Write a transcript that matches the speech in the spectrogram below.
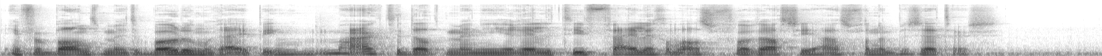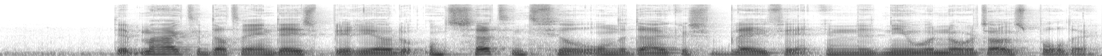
in verband met de bodemrijping maakte dat men hier relatief veilig was voor razzia's van de bezetters. Dit maakte dat er in deze periode ontzettend veel onderduikers verbleven in de nieuwe Noordoostpolder.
